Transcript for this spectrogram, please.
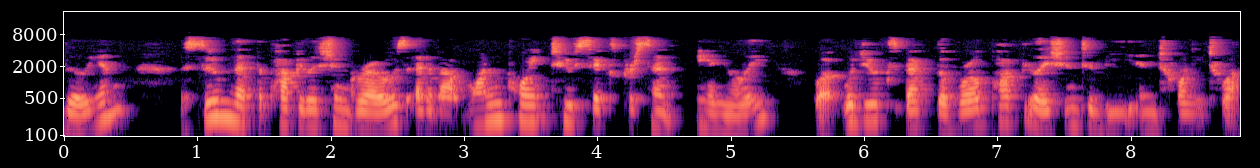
billion. Assume that the population grows at about 1.26% annually. What would you expect the world population to be in 2012?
